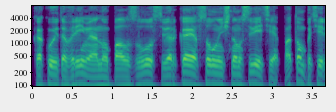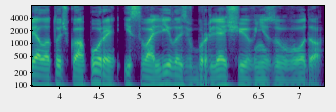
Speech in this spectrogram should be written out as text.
Какое-то время оно ползло, сверкая в солнечном свете, потом потеряло точку опоры и свалилось в бурлящую внизу воду.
